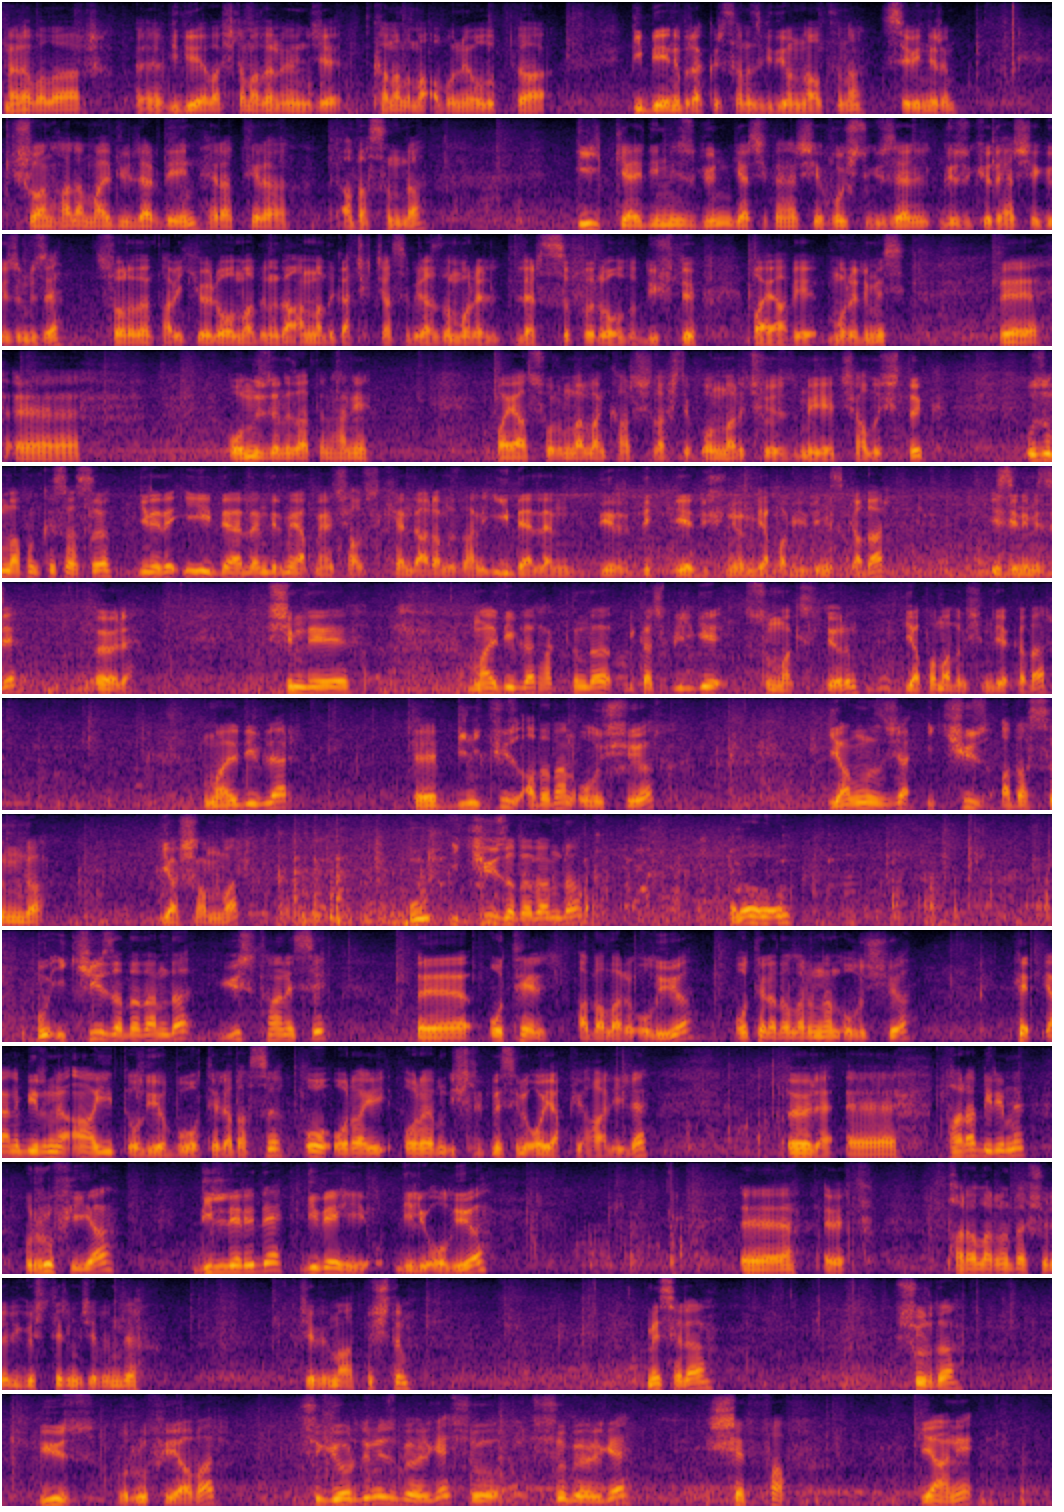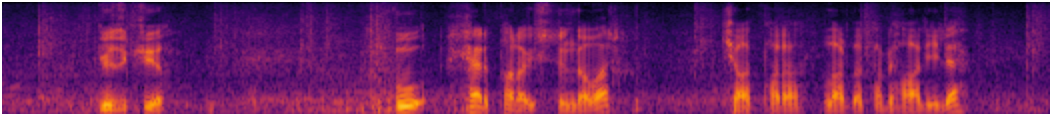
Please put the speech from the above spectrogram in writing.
Merhabalar. Ee, videoya başlamadan önce kanalıma abone olup da bir beğeni bırakırsanız videonun altına sevinirim. Şu an hala Maldivler'deyim. Heratera adasında. İlk geldiğimiz gün gerçekten her şey hoştu, güzel gözüküyordu her şey gözümüze. Sonradan tabii ki öyle olmadığını da anladık açıkçası. Biraz da moraller sıfır oldu, düştü bayağı bir moralimiz. Ve eee, onun üzerine zaten hani bayağı sorunlarla karşılaştık. Onları çözmeye çalıştık. Uzun lafın kısası yine de iyi değerlendirme yapmaya çalıştık. Kendi aramızda hani iyi değerlendirdik diye düşünüyorum yapabildiğimiz kadar izinimizi. Öyle. Şimdi Maldivler hakkında birkaç bilgi sunmak istiyorum. Yapamadım şimdiye kadar. Maldivler e, 1200 adadan oluşuyor. Yalnızca 200 adasında yaşam var. Bu 200 adadan da Hello. Bu 200 adadan da 100 tanesi e, otel adaları oluyor. Otel adalarından oluşuyor. Hep yani birine ait oluyor bu otel adası. O orayı oranın işletmesini o yapıyor haliyle. Öyle. E, para birimi Rufia, dilleri de Divehi dili oluyor. E, evet. Paralarını da şöyle bir göstereyim cebimde. Cebime atmıştım. Mesela şurada 100 Rufia var. Şu gördüğünüz bölge, şu şu bölge şeffaf. Yani gözüküyor. Bu her para üstünde var. Kağıt paralarda tabi haliyle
